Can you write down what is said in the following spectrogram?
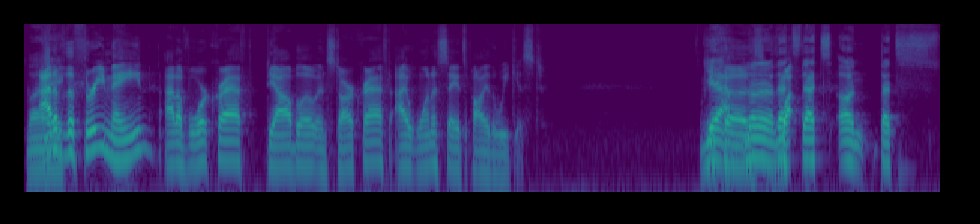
Like, out of the three main, out of Warcraft, Diablo, and StarCraft, I want to say it's probably the weakest. yeah, no, because no, no, that's wha- that's un that's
